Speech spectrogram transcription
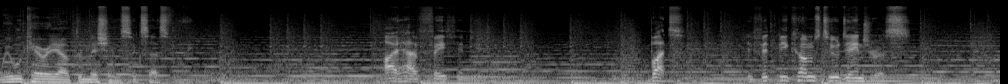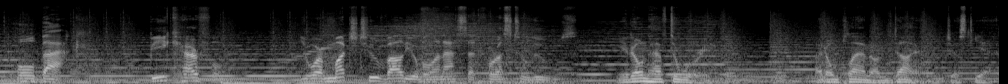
We will carry out the mission successfully. I have faith in you. But if it becomes too dangerous, pull back. Be careful. You are much too valuable an asset for us to lose. You don't have to worry. I don't plan on dying just yet.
